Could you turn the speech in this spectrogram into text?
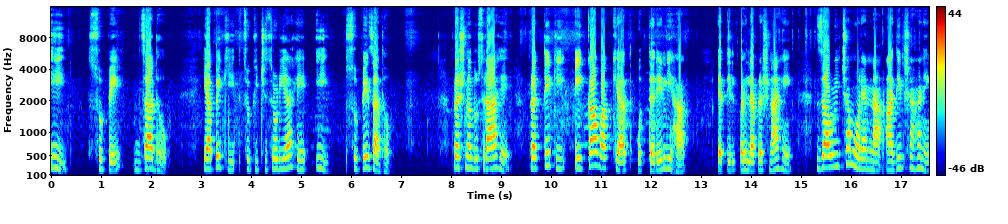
ई सुपे जाधव यापैकी चुकीची जोडी आहे ई सुपे जाधव. प्रश्न दुसरा आहे प्रत्येकी एका वाक्यात उत्तरे लिहा. यातील पहिला प्रश्न आहे जावळीच्या मोऱ्यांना आदिलशहाने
